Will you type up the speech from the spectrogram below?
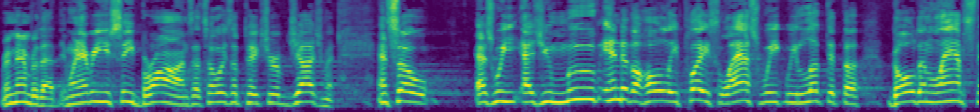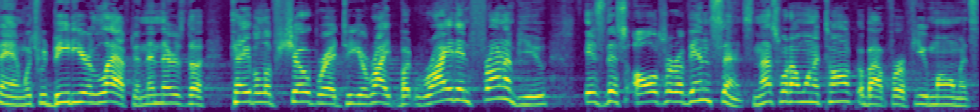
Remember that. Whenever you see bronze, that's always a picture of judgment. And so as, we, as you move into the holy place, last week we looked at the golden lampstand, which would be to your left, and then there's the table of showbread to your right. But right in front of you is this altar of incense. And that's what I want to talk about for a few moments.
